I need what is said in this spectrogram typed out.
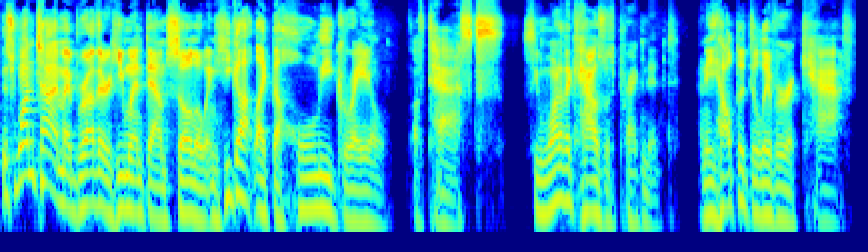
This one time, my brother, he went down solo and he got like the holy grail of tasks. See, one of the cows was pregnant and he helped it deliver a calf.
